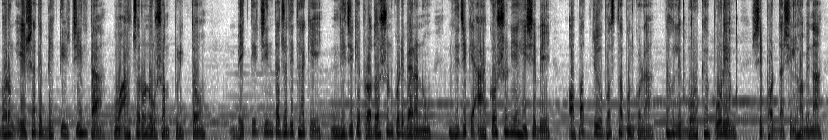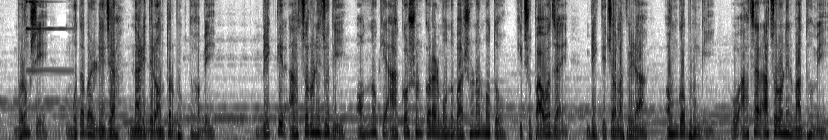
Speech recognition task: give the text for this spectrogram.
বরং এর সাথে ব্যক্তির চিন্তা ও আচরণও সম্পৃক্ত। ব্যক্তির চিন্তা যদি থাকে, নিজেকে প্রদর্শন করে বেড়ানো, নিজেকে আকর্ষণীয় হিসেবে অপাত্রে উপস্থাপন করা, তাহলে বোরখা পরেও সে পর্দাশীল হবে না, বরং সে মোতাবার রিজা নারীদের অন্তর্ভুক্ত হবে। ব্যক্তির আচরণে যদি অন্যকে আকর্ষণ করার মনোবাসনার মতো কিছু পাওয়া যায়, ব্যক্তি চলাফেরা, অঙ্গভঙ্গি ও আচার আচরণের মাধ্যমে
